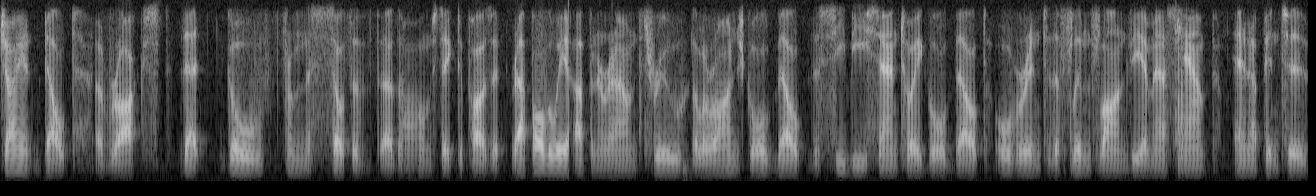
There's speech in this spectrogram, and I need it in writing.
giant belt of rocks that go from the south of uh, the Homestake deposit, wrap all the way up and around through the La Ronge Gold Belt, the Seabee Santoy Gold Belt, over into the Flin Flon VMS camp, and up into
